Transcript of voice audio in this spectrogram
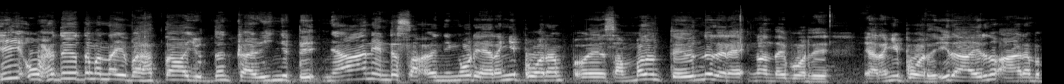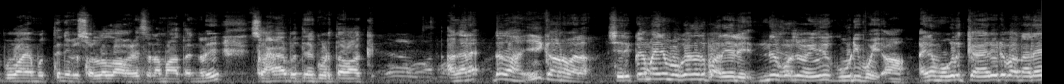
ഈ ഉഹദ് യുദ്ധം എന്ന ഈ ബഹത്ത യുദ്ധം കഴിഞ്ഞിട്ട് ഞാൻ എന്റെ നിങ്ങളോട് ഇറങ്ങി പോരാൻ സമ്മതം തരുന്നതുവരെ നിങ്ങൾ എന്തായി പോരുത്? ഇറങ്ങി പോരുത് ആരംഭ പോവായ മുത്തനബി സല്ലല്ലാഹു അലൈഹി വസല്ലമ തങ്ങൾ സ്വഹാബത്തിന് കൊടുത്ത വാക്ക്. അങ്ങനെ ഇതാ ഈ കാണുമല്ല ശരിക്കും അതിന് മുകളിൽ നിന്ന് പറയൽ ഇന്ന് കുറച്ച് വെയിൽ കൂടി പോയി ആ അതിന് മുകളിൽ കയറിയിട്ട് പറഞ്ഞാലേ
